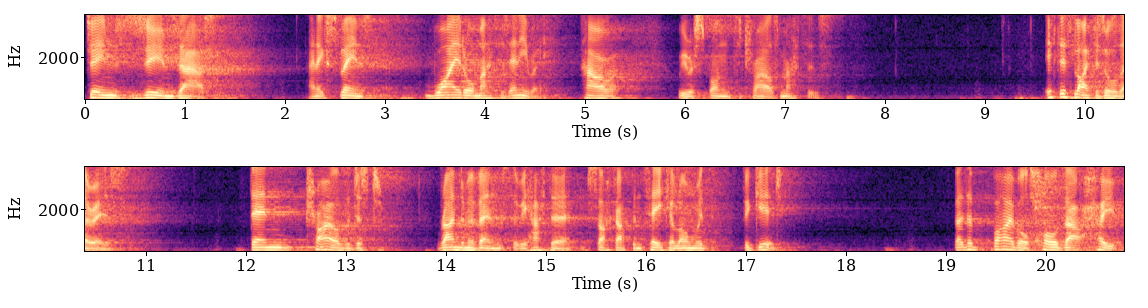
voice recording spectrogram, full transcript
James zooms out and explains why it all matters anyway, how we respond to trials matters. If this life is all there is, then trials are just random events that we have to suck up and take along with the good. But the Bible holds out hope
